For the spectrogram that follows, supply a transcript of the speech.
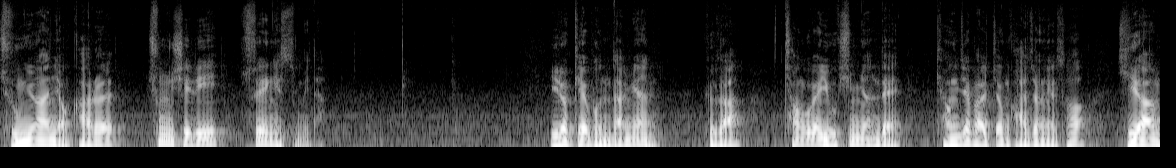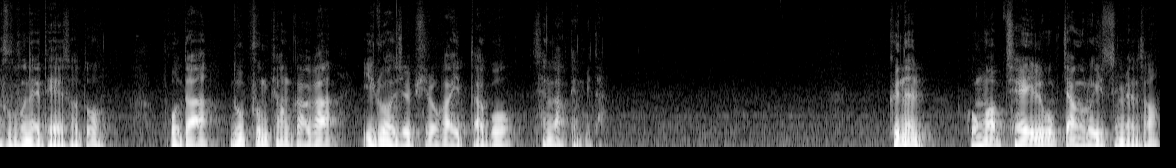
중요한 역할을 충실히 수행했습니다. 이렇게 본다면 그가 1960년대 경제발전 과정에서 기여한 부분에 대해서도 보다 높은 평가가 이루어질 필요가 있다고 생각됩니다. 그는 공업 제1국장으로 있으면서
